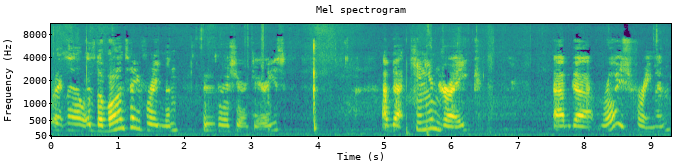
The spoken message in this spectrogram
right now is Devonta Freeman, who's going to share carries. I've got Kenyon Drake. I've got Royce Freeman.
